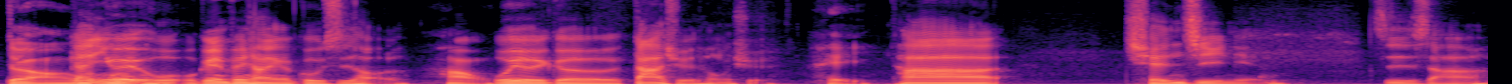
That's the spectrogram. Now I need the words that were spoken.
对啊，因为我我。跟你分享一个故事好了，好，我有一个大学同学，嘿，他前几年自杀，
